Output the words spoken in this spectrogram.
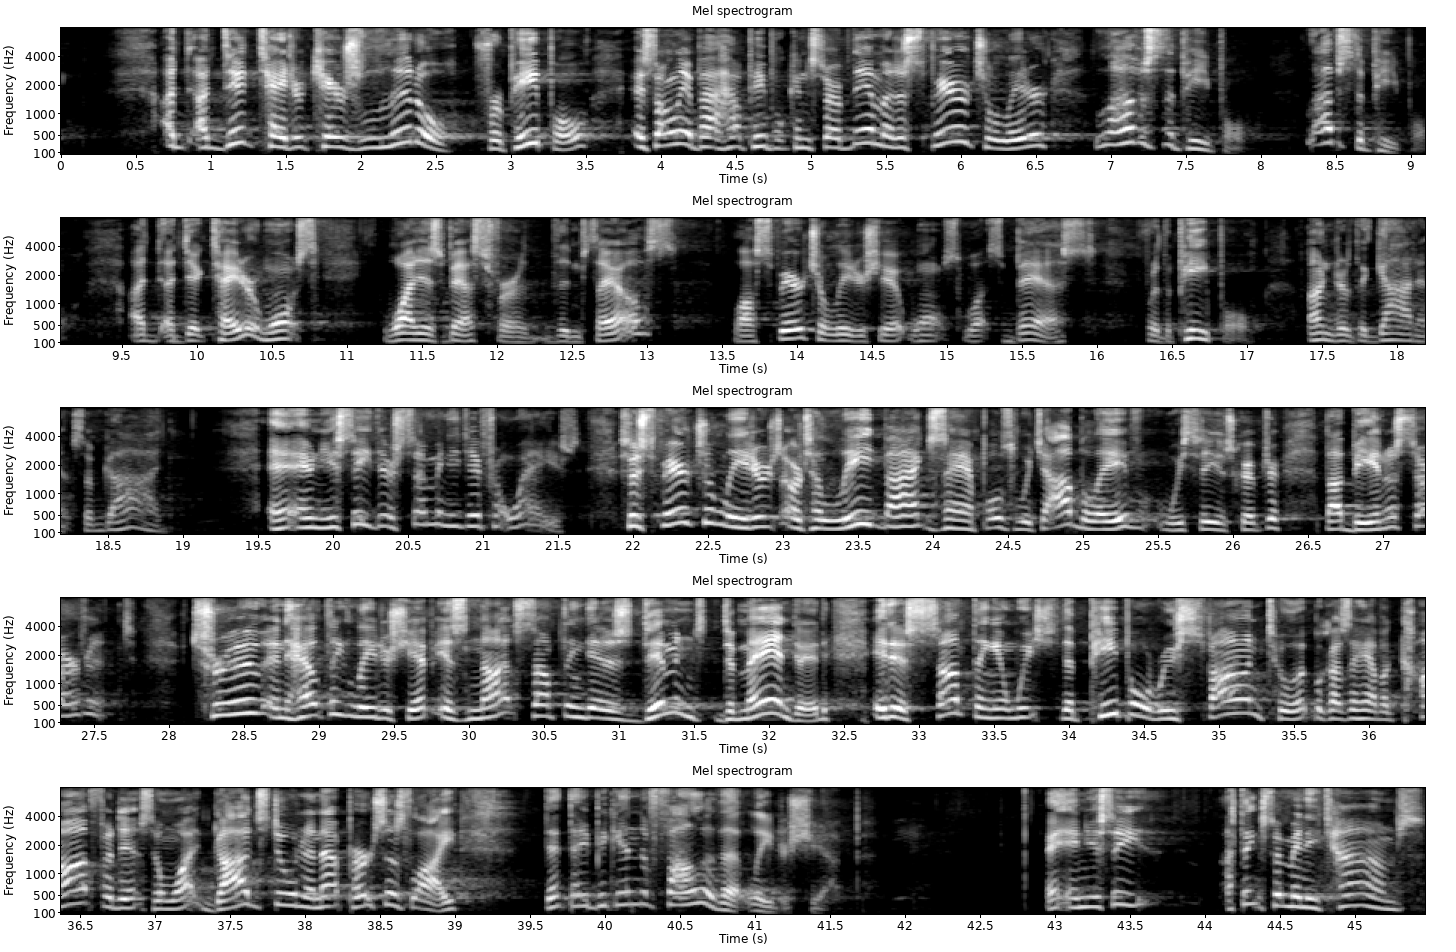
A, a, dictator cares little for people. It's only about how people can serve them. And a spiritual leader loves the people, loves the people. A, a dictator wants what is best for themselves, while spiritual leadership wants what's best for the people under the guidance of God. And, and you see, there's so many different ways. So, spiritual leaders are to lead by examples, which I believe we see in Scripture, by being a servant. True and healthy leadership is not something that is demanded, it is something in which the people respond to it because they have a confidence in what God's doing in that person's life that they begin to follow that leadership. And, you see, I think so many times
